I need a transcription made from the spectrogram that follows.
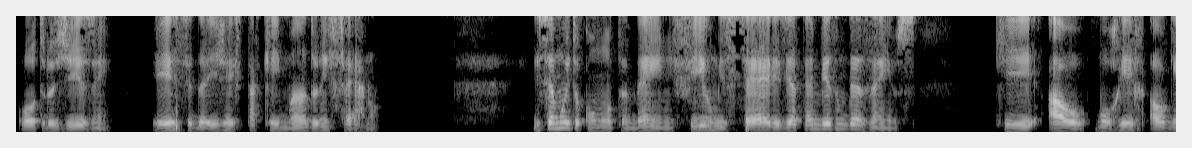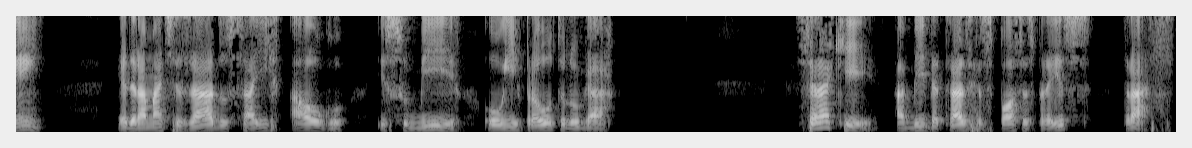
outros dizem: esse daí já está queimando no inferno. Isso é muito comum também em filmes, séries e até mesmo desenhos, que ao morrer alguém é dramatizado sair algo e subir ou ir para outro lugar. Será que a Bíblia traz respostas para isso? Traz.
